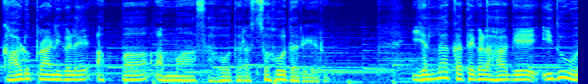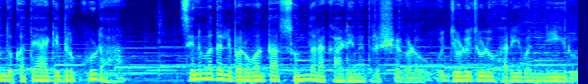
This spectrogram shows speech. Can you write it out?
ಕಾಡು ಪ್ರಾಣಿಗಳೇ ಅಪ್ಪ, ಅಮ್ಮ, ಸಹೋದರ, ಸಹೋದರಿಯರು. ಎಲ್ಲ ಕತೆಗಳ ಹಾಗೆ ಇದು ಒಂದು ಕಥೆಯಾಗಿದ್ರೂ ಕೂಡ ಸಿನಿಮಾದಲ್ಲಿ ಬರುವಂಥ ಸುಂದರ ಕಾಡಿನ ದೃಶ್ಯಗಳು, ಜುಳು ಜುಳು ಹರಿಯುವ ನೀರು,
